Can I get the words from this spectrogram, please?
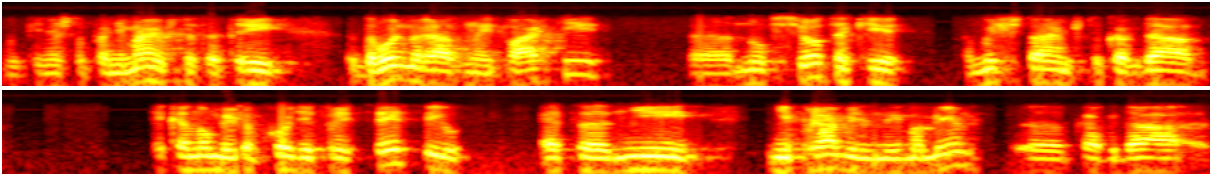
Мы, конечно, понимаем, что это три довольно разные партии, но все-таки мы считаем, что когда экономика входит в рецессию, это не неправильный момент, э, когда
